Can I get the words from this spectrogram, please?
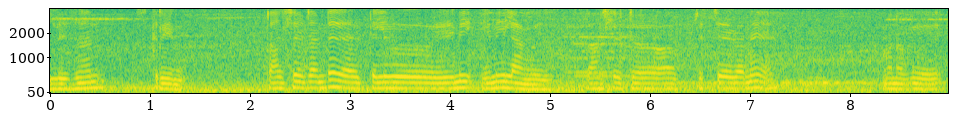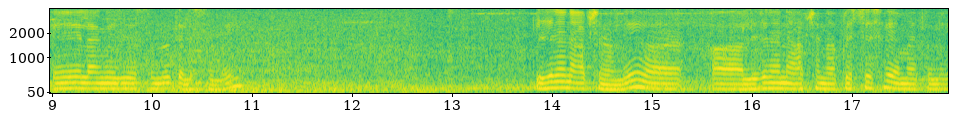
లిజన్ స్క్రీన్ ట్రాన్స్లేట్ అంటే Telugu any any language translate press చేయగానే మనకు ఏ లాంగ్వేజ్ వస్తుందో తెలుస్తుంది. లిజన్ అనే ఆప్షన్ ఉంది. Uh, uh, లిజన్ అనే ఆప్షన్ ప్రెస్ uh, చేస్తే ఏమవుతుంది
